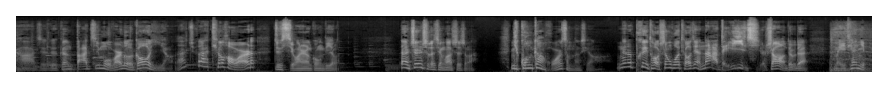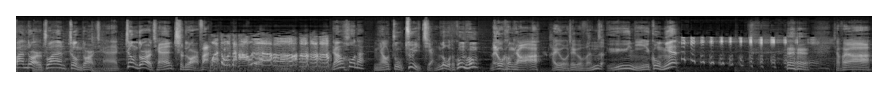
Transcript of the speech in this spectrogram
啊，这个跟搭积木玩乐高一样啊，觉得还挺好玩的，就喜欢上工地了。但真实的情况是什么？你光干活怎么能行？那这配套生活条件那得一起上，对不对？每天你搬多少砖挣多少钱，挣多少钱吃多少饭。我肚子好饿。然后呢，你要住最简陋的工棚，没有空调啊，还有这个蚊子与你共眠。小朋友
